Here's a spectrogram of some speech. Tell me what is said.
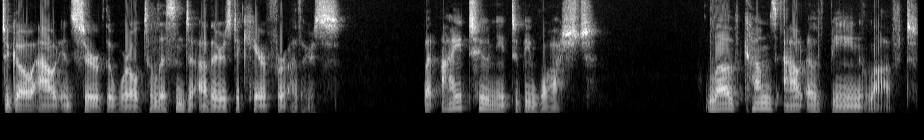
to go out and serve the world, to listen to others, to care for others. But I too need to be washed. Love comes out of being loved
